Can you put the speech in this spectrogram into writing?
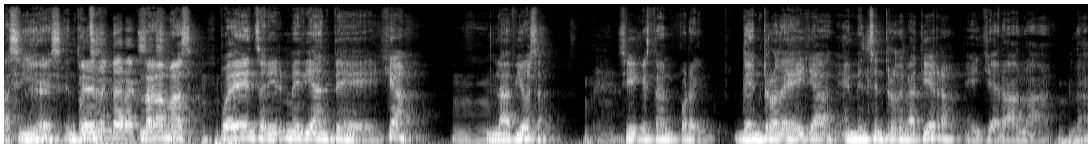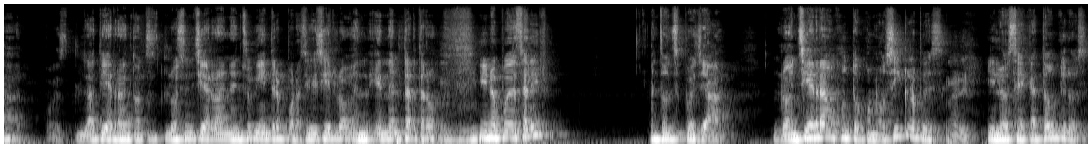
Así es. Entonces, deben dar acceso. nada más pueden salir mediante Gea, Mm, la diosa. Sí, que están por ahí, dentro de ella, en el centro de la tierra. Ella era la, la, pues, la tierra, entonces los encierran en su vientre, por así decirlo, en, en el tártaro, y no puede salir. Entonces, pues ya, lo encierran junto con los cíclopes y los hecatónquiros.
